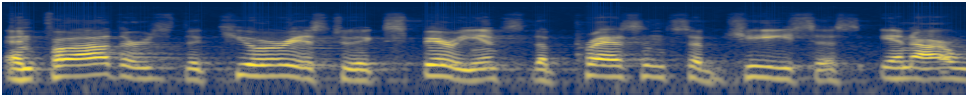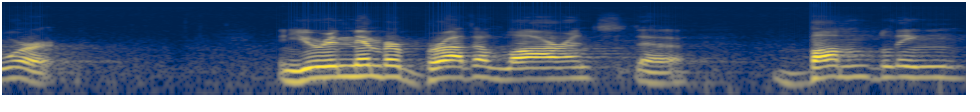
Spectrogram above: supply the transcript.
And for others, the cure is to experience the presence of Jesus in our work. And you remember Brother Lawrence, the bumbling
